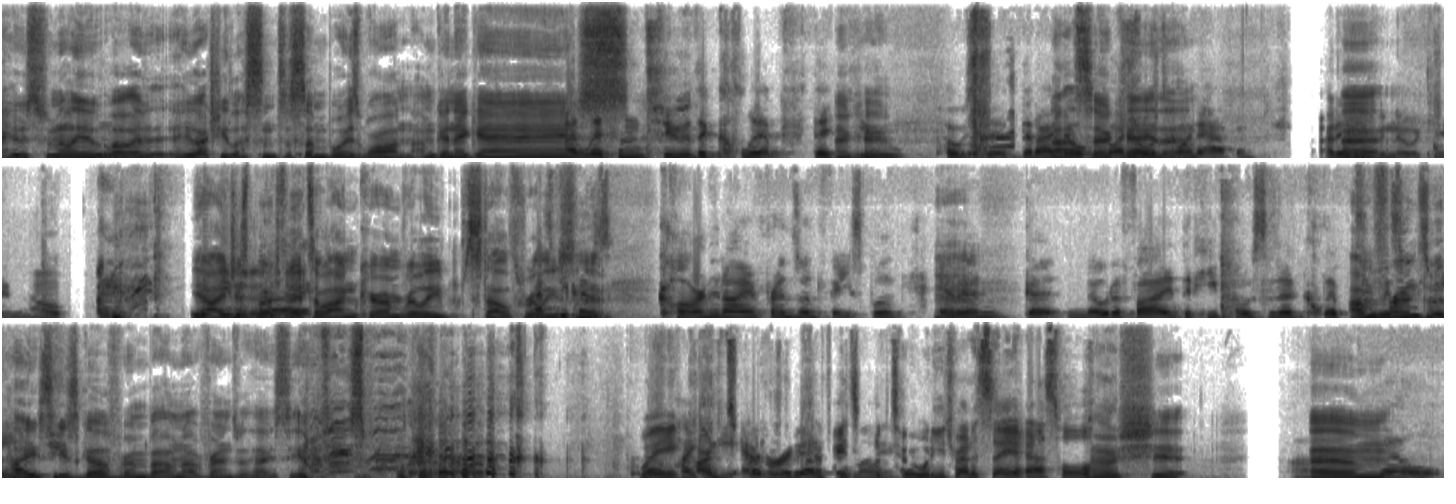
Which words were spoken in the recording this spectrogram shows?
who's familiar? Well, who actually listened to Some Boys One? I'm gonna guess. I listened to the clip that Okay. you posted that I know That's so I know what's then. going to happen. I didn't Uh, even know it came out. Yeah, I just posted I. it to Anchor. I'm really stealth That's releasing because it. Karn and I are friends on Facebook Yeah. and then got notified that he posted a clip I'm to his friends with page. Heisey's girlfriend, but I'm not friends with Heisey on Facebook. Wait, Heisei Karn's ever ever on accepted Facebook my- too. What are you trying to say, asshole? oh shit! Uh, Um, well,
